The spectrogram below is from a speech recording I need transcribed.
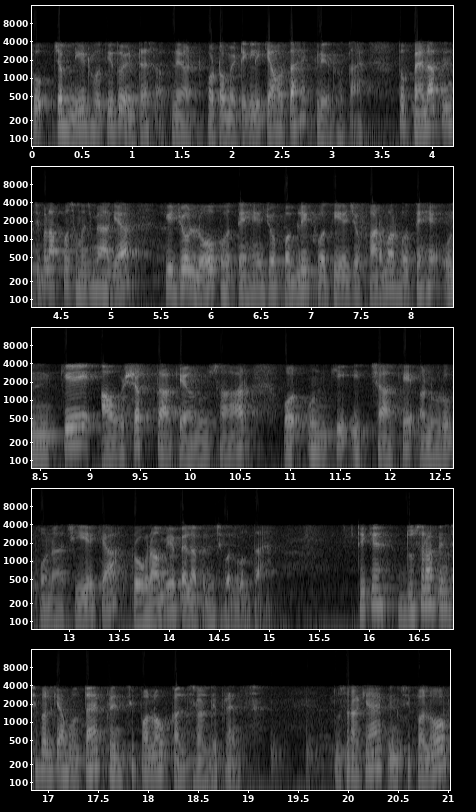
तो जब नीड होती है तो इंटरेस्ट अपने ऑटोमेटिकली क्या होता है? क्रिएट होता है। तो पहला प्रिंसिपल आपको समझ में आ गया कि जो लोग होते हैं, जो पब्लिक होती है, जो फार्मर होते हैं, उनके आवश्यकता के अनुसार और उनकी इच्छा के अनुरूप होना चाहिए। क्या? प्रोग्राम ये पहला प्रिंसिपल बोलता है। ठीक है? दूसरा प्रिंसिपल क्या बोलता है? प्रिंसिपल ऑफ़ कल्चरल डिफरेंस दूसरा क्या है? Principle of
